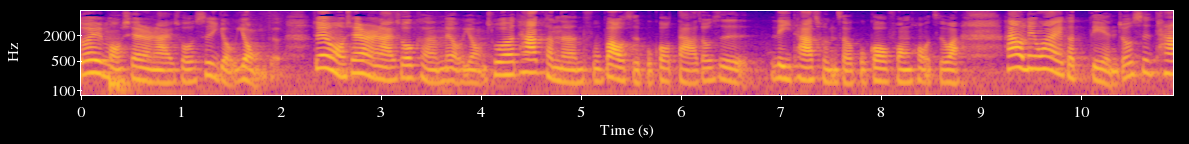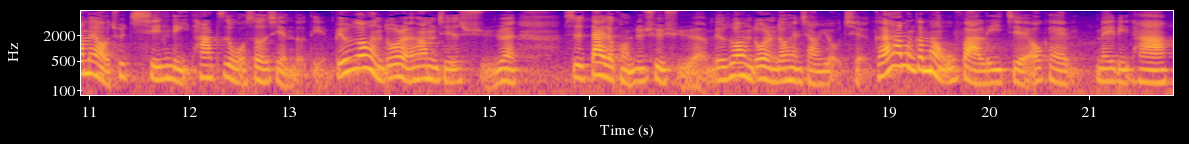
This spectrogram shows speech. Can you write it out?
对于某些人来说是有用的，对于某些人来说可能没有用。除了他可能福报值不够大，就是利他存折不够丰厚之外，还有另外一个点，就是他没有去清理他自我设限的点。比如说，很多人他们其实许愿是带着恐惧去许愿，比如说很多人都很想有钱，可是他们根本无法理解。OK，maybe、他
